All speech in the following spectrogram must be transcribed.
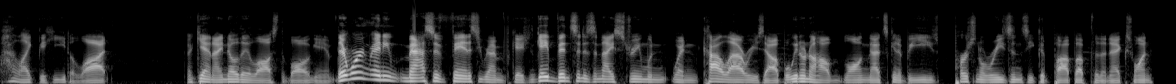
I like the Heat a lot. Again, I know they lost the ball game. There weren't any massive fantasy ramifications. Gabe Vincent is a nice stream when when Kyle Lowry's out, but we don't know how long that's going to be. He's personal reasons he could pop up for the next one.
